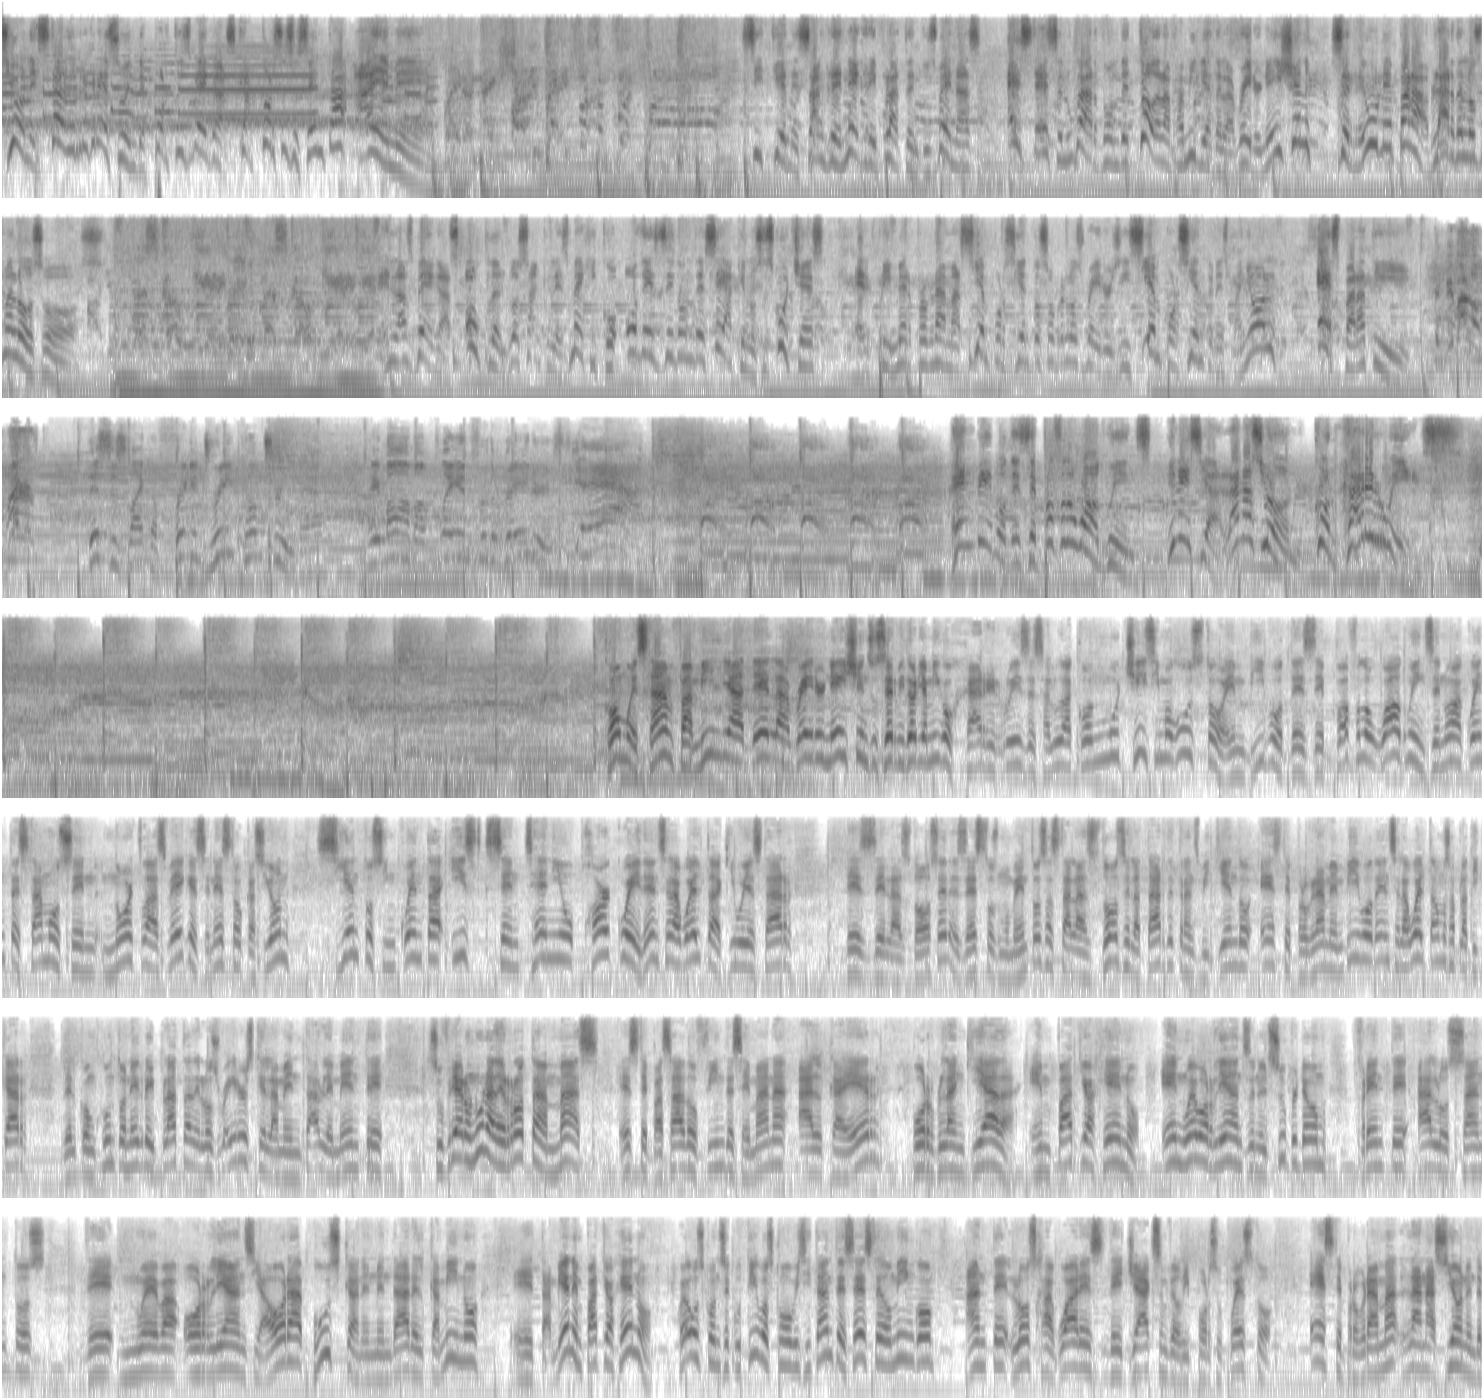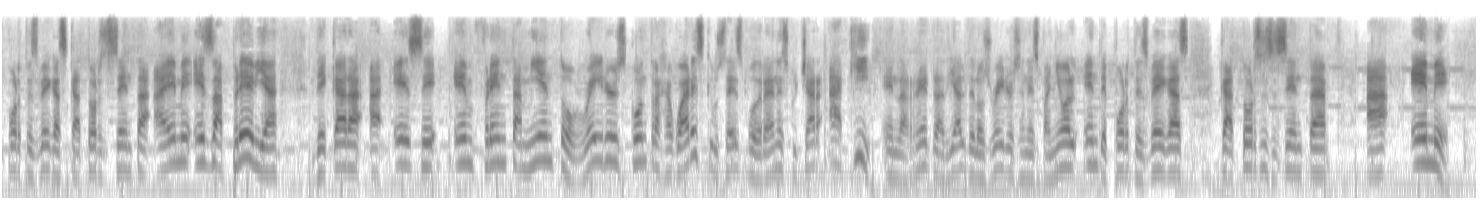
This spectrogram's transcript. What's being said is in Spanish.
Nación está de regreso en Deportes Vegas 1460 AM. Si tienes sangre negra y plata en tus venas, este es el lugar donde toda la familia de la Raider Nation se reúne para hablar de los malosos. En Las Vegas, Oakland, Los Ángeles, México o desde donde sea que nos escuches, el primer programa 100% sobre los Raiders y 100% en español es para ti. This is like a friggin' dream come true, man. Hey, mom, I'm playing for the Raiders. Yeah! En vivo desde Buffalo Wild Wings, inicia La Nación con Harry Ruiz. ¿Cómo están familia de la Raider Nation? Su servidor y amigo Harry Ruiz les saluda con muchísimo gusto en vivo desde Buffalo Wild Wings. De nueva cuenta estamos en North Las Vegas, en esta ocasión 150 East Centennial Parkway. Dense la vuelta, aquí voy a estar desde las 12, desde estos momentos hasta las 2 de la tarde transmitiendo este programa en vivo. Dense la vuelta, vamos a platicar del conjunto negro y plata de los Raiders que lamentablemente sufrieron una derrota más este pasado fin de semana al caer por blanqueada en patio ajeno en Nueva Orleans en el Superdome frente a los Santos de Nueva Orleans y ahora buscan enmendar el camino eh, también en patio ajeno juegos consecutivos como visitantes este domingo ante los Jaguares de Jacksonville. Y por supuesto, este programa, La Nación en Deportes Vegas 1460 AM, es la previa de cara a ese enfrentamiento Raiders contra Jaguares que ustedes podrán escuchar aquí en la red radial de los Raiders en español en Deportes Vegas 1460 AM.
